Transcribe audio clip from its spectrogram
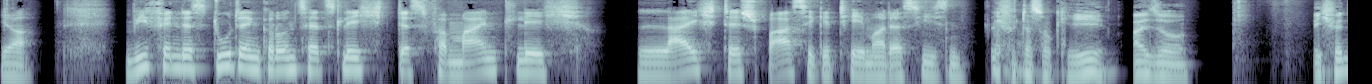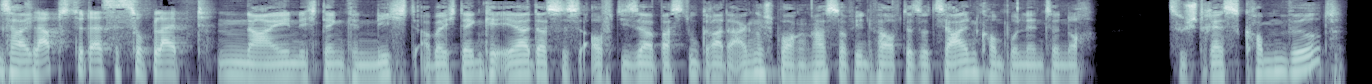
ja. Wie findest du denn grundsätzlich das vermeintlich leichte, spaßige Thema der Season? Ich finde das okay. Also, ich finde es halt. Glaubst du, dass es so bleibt? Nein, ich denke nicht. Aber ich denke eher, dass es auf dieser, was du gerade angesprochen hast, auf jeden Fall auf der sozialen Komponente noch zu Stress kommen wird.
